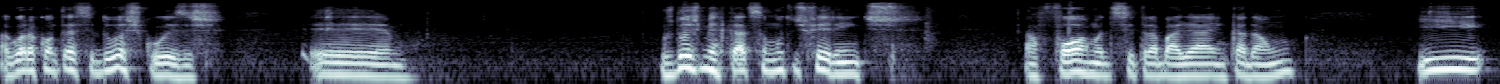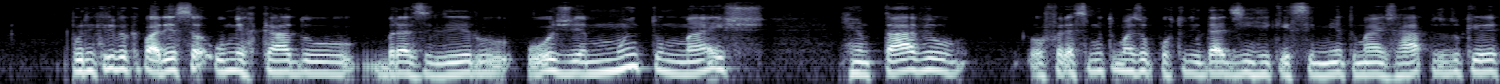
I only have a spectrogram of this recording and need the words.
Agora acontece duas coisas. É, os dois mercados são muito diferentes, a forma de se trabalhar em cada um. E por incrível que pareça, o mercado brasileiro hoje é muito mais rentável, oferece muito mais oportunidades de enriquecimento mais rápido do que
